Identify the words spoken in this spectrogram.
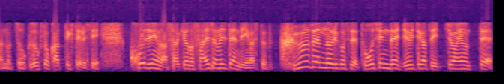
あの続々と買ってきてるし、個人は先ほど最初の時点で言いました空前の売り越しで、投信で11月1兆円売って、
